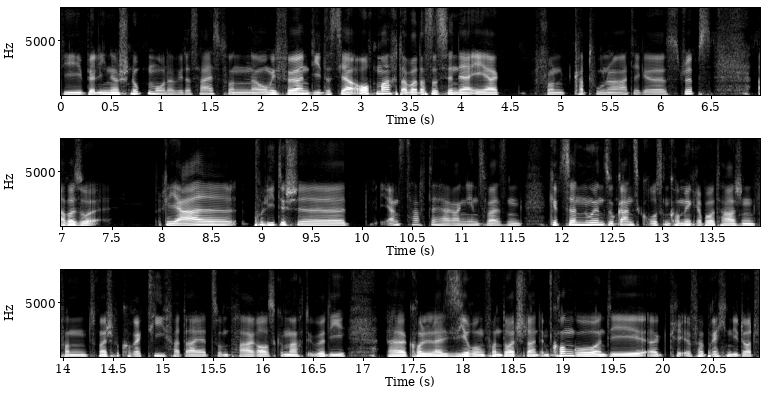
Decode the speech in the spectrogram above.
die Berliner Schnuppen oder wie das heißt, von Naomi Fern, die das ja auch macht, aber das sind ja eher schon cartoonartige Strips. Aber so realpolitische ernsthafte Herangehensweisen gibt es dann nur in so ganz großen Comic-Reportagen von zum Beispiel Korrektiv hat da jetzt so ein paar rausgemacht über die äh, Kolonialisierung von Deutschland im Kongo und die äh, Verbrechen, die dort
